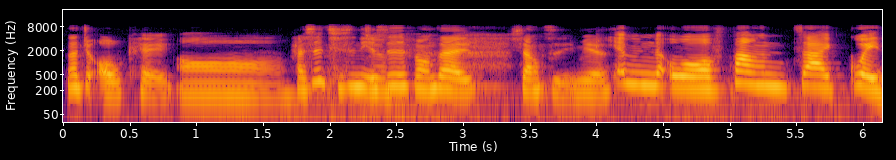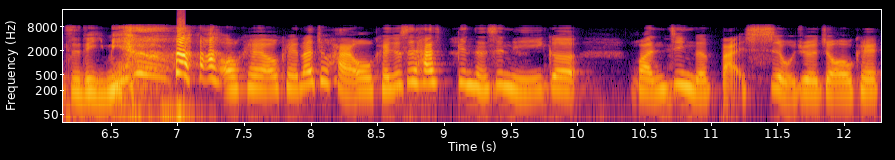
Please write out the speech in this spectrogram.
那就 OK。哦，还是其实你也是放在箱子里面嗯，我放在柜子里面。OK OK，那就还 OK，就是它变成是你一个环境的摆饰，我觉得就 OK。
